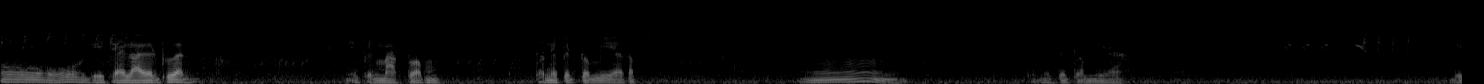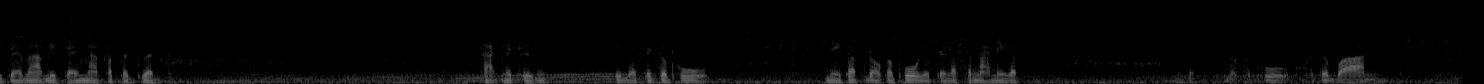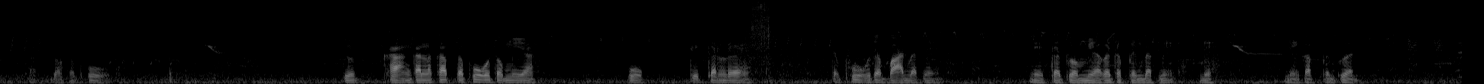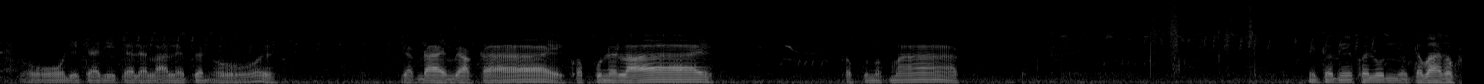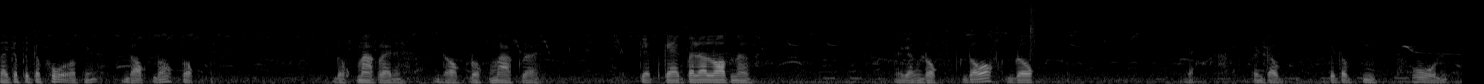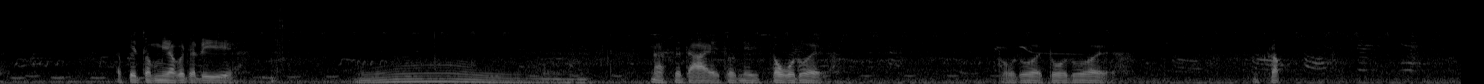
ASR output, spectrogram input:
โหดีใจหลายเพื่อนๆนี่เป็นหมากตัวตอนนี้เป็นตัวเมียครับอืมตัวนี้เป็นตัวเมีย ดีใจมากดีใจมากครับเพื่อนๆขาดไม่ถึงคิดว่าเป็นตัวผู้นี่ครับ ดอกกระพู้จะเป็นลักษณะนี้ครับดอกกระพู้ก็จะบาน ดอกกระพู้จุดข่างกันแล้วครับตะโพกับตัวเมียปลูกติดกันเลยตะโพูก็จะบานแบบนี้นี่แต่ตัวเมียก็จะเป็นแบบนี้นี่นี่ครับเพื่อนๆโอ้ดีใจดีใจหลายๆเลยเพื่อนโอ้ยอยากได้อยากได้ ขอบคุณหลาย ขอบคุณมากๆ ในตัวนี้เคยรุ่นอยู่แต่ว่าสงสัยจะเป็นตะพูแบบนี้ดอกดอกดอกดอกมากเลยนี่ยดอกดอกมากเลย เก็บแกงไปแล้วรอบหนึ่งยังดอกดอกดอกเป็นตัวเป็นตัวผู้ถ้าเป็นตัวเมียก็จะดีน่าเสียดายตัวนี้โตด้วย โตด้วยโตด้วย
